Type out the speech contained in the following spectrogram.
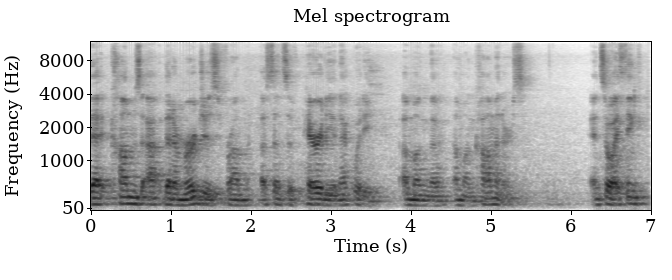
that comes out, that emerges from a sense of parity and equity among the among commoners. And so I think,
